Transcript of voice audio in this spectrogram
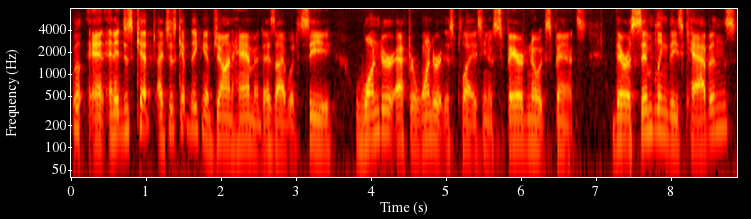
well, and and it just kept I just kept thinking of John Hammond as I would see wonder after wonder at this place. You know, spared no expense. they're assembling these cabins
